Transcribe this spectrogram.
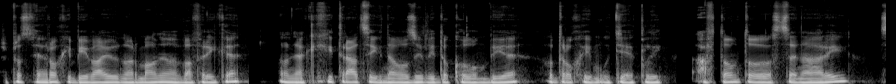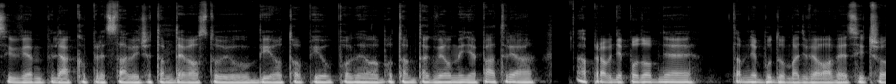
že proste hrochy bývajú normálne v Afrike, ale nejakí chytráci ich navozili do Kolumbie a trochu im utiekli. A v tomto scenári si viem ľahko predstaviť, že tam devastujú biotopy úplne, lebo tam tak veľmi nepatria a pravdepodobne tam nebudú mať veľa vecí, čo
